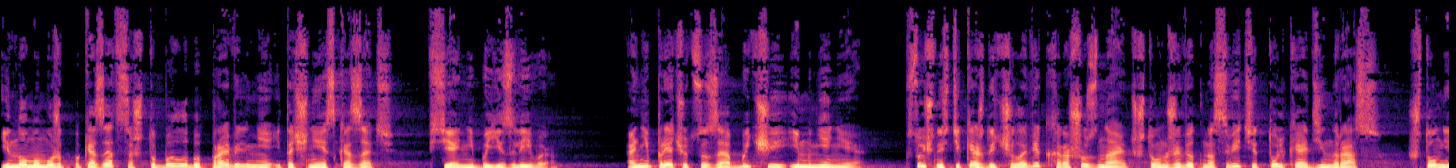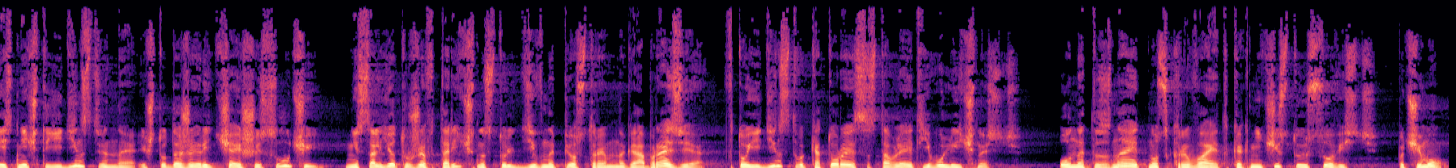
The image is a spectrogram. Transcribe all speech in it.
Иному может показаться, что было бы правильнее и точнее сказать «все они боязливы». Они прячутся за обычаи и мнения. В сущности, каждый человек хорошо знает, что он живет на свете только один раз – что он есть нечто единственное и что даже редчайший случай не сольет уже вторично столь дивно пестрое многообразие в то единство, которое составляет его личность. Он это знает, но скрывает, как нечистую совесть. Почему?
